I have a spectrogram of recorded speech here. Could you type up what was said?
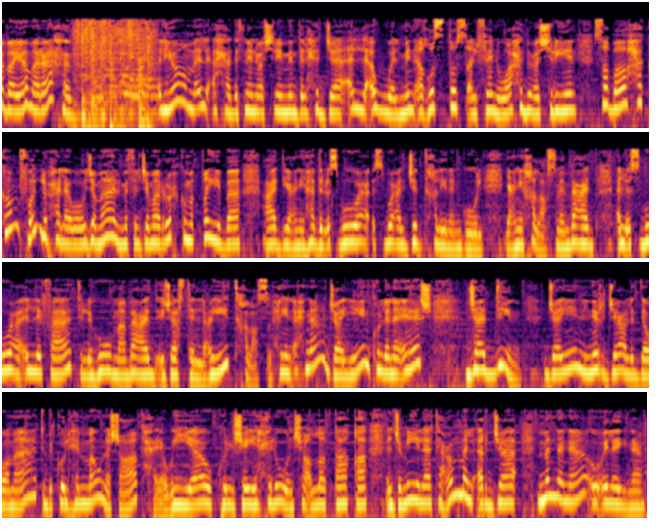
مرحبا يا مراحب. اليوم الأحد 22 من ذي الحجة الأول من أغسطس 2021 صباحكم فل وحلاوة وجمال مثل جمال روحكم الطيبة. عاد يعني هذا الأسبوع أسبوع الجد خلينا نقول. يعني خلاص من بعد الأسبوع اللي فات اللي هو ما بعد إجازة العيد خلاص الحين إحنا جايين كلنا إيش؟ جادين. جايين نرجع للدوامات بكل همة ونشاط حيوية وكل شيء حلو وإن شاء الله الطاقة الجميلة تعم الأرجاء مننا وإلينا.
